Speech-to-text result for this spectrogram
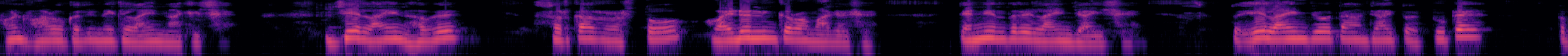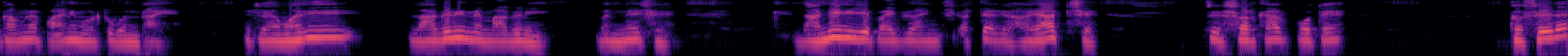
ફંડ ફાળો કરીને એક લાઈન નાખી છે. જે લાઈન હવે સરકાર રસ્તો વાઇડનિંગ કરવા માગે છે, તેની અંદર એ લાઈન જાય છે. તો એ લાઈન જો ત્યાં જાય તો તૂટે, તો ગામને પાણી મળતું બંધ થાય. એટલે અમારી લાગણી ને માગણી બંને છે દાંડીની જે પાઇપલાઇન અત્યારે હયાત છે, તે સરકાર પોતે ખસેડે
